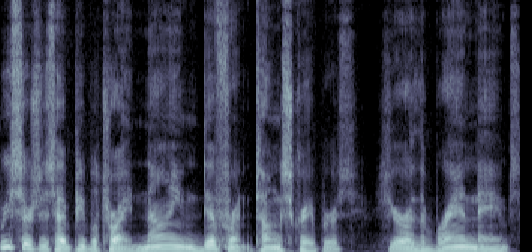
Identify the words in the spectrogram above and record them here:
Researchers had people try nine different tongue scrapers. Here are the brand names,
